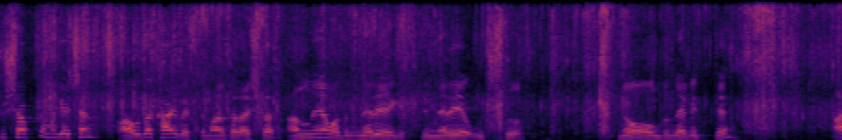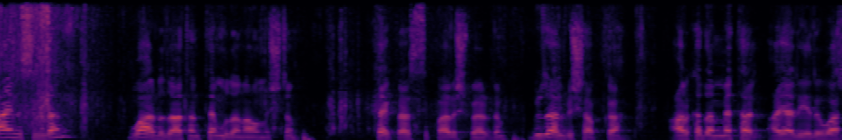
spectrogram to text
Şu şapkamı geçen avda kaybettim arkadaşlar. Anlayamadım nereye gitti, nereye uçtu, ne oldu, ne bitti. Aynısından vardı zaten Temu'dan almıştım. Tekrar sipariş verdim. Güzel bir şapka. Arkada metal ayar yeri var.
